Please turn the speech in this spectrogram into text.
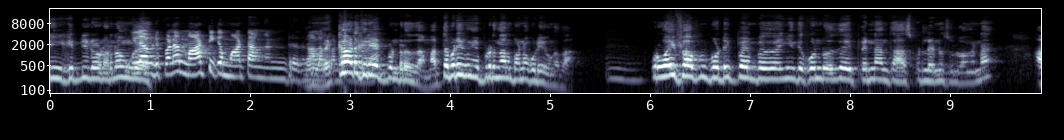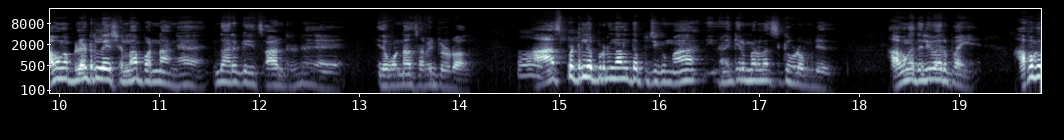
நீங்கள் கிட்னி டோனர்னா உங்களை அப்படி பண்ணா மாட்டிக்க மாட்டாங்கன்றதுனால ரெக்கார்டு. கிரியேட் பண்ணுறது தான். மற்றபடி இவங்க எப்படி இருந்தாலும் பண்ணக்கூடியவங்க தான். ஒரு ஒய்ஃப் ஆஃப்னு போட்டு இப்போ இப்போ இந்த கொண்டு வந்து இப்போ என்ன அந்த ஹாஸ்பிட்டலில் என்ன சொல்லுவாங்கன்னா அவங்க பிளட் ரிலேஷன்லாம் பண்ணாங்க. இந்த இருக்கு சான்றுன்னு இதை கொண்டாந்து சப்மிட் பண்ணிவிடுவாங்க ஓ. ஹாஸ்பிட்டல் எப்படி இருந்தாலும் தப்பிச்சுக்குமா? நீ நினைக்கிற மாதிரிலாம் சிக்க விட முடியாது. அவங்க தெளிவாக இருப்பாங்க. அவங்க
